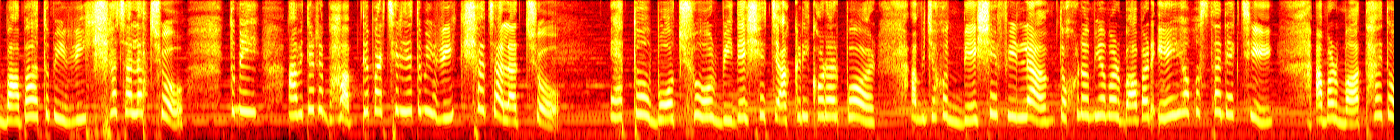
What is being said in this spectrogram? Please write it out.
বাবা, তুমি রিক্সা চালাচ্ছ? তুমি, আমি তো এটা ভাবতে পারছি না যে তুমি রিক্সা চালাচ্ছ। এত বছর বিদেশে চাকরি করার পর আমি যখন দেশে ফিরলাম, তখন আমি আমার বাবার এই অবস্থা দেখছি। আমার মাথায় তো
